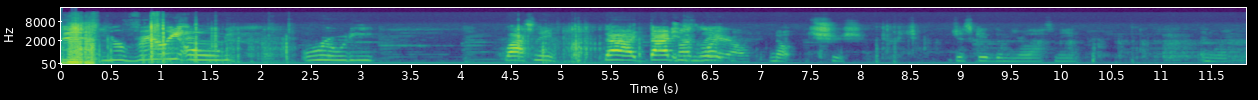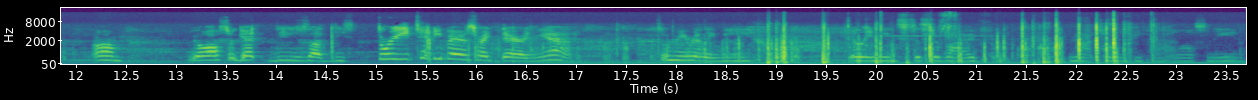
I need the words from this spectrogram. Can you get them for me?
this, your very own Rudy last name. That that is right. No, shush. Just give them your last name. Anyway, um, you'll also get these uh these three teddy bears right there, and yeah, it's only really me really needs to survive from not telling people my last name.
